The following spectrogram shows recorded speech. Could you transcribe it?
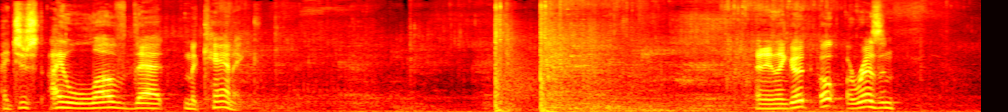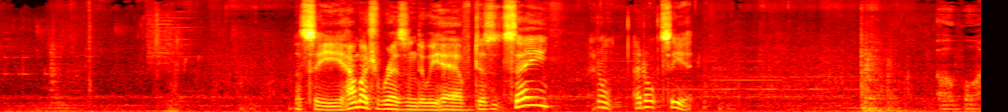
I just, I love that mechanic. Anything good? Oh, a resin. Let's see, how much resin do we have? Does it say? I don't I don't see it. Oh boy.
